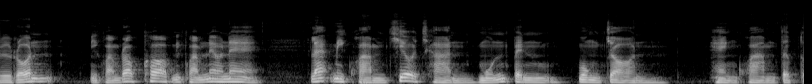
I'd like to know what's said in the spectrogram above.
รือร้น มีความรอบคอบ มีความแน่วแน่ และมีความเชี่ยวชาญหมุนเป็นวงจร แห่งความเติบโต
